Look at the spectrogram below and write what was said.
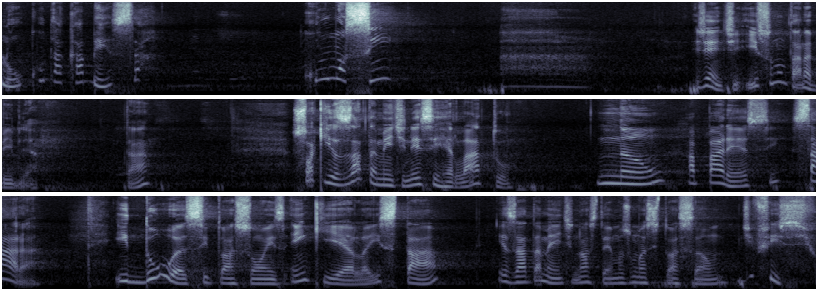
louco da cabeça? Como assim? Gente, isso não está na Bíblia, tá? Só que exatamente nesse relato não aparece Sara. E duas situações em que ela está, exatamente nós temos uma situação difícil.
